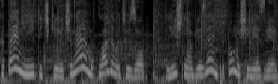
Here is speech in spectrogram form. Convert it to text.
Катаем ниточки и начинаем укладывать узор. Лишнее обрезаем при помощи лезвия.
